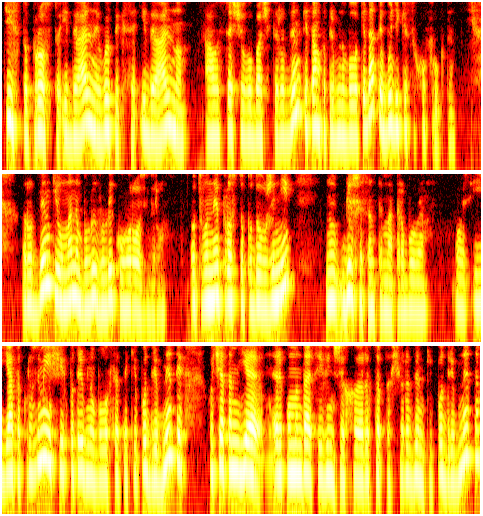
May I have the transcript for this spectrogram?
Тісто просто ідеальне, випікся ідеально. А ось це, що ви бачите, родзинки, там потрібно було кидати будь-які сухофрукти. Родзинки у мене були великого розміру. От вони просто по довжині ну, більше сантиметра були. Ось, і я так розумію, що їх потрібно було все-таки подрібнити. Хоча там є рекомендації в інших е, рецептах, що родзинки подрібнити.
